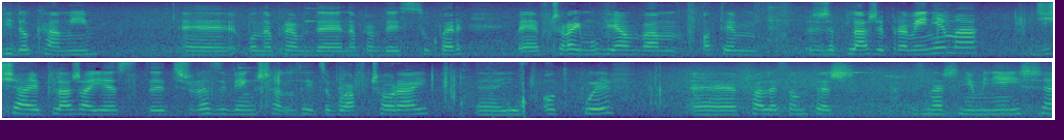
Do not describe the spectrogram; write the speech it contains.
widokami, y, bo naprawdę, naprawdę jest super. E, Wczoraj mówiłam Wam o tym, że plaży prawie nie ma. Dzisiaj plaża jest y, trzy razy większa do tej, co była wczoraj. E, Jest odpływ. E, Fale są też znacznie mniejsze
